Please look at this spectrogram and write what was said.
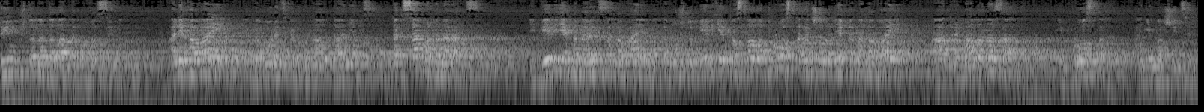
тым, што она дала такого сына. Але Гавай, як гаворыць кардынал Даніэлс, таксама ганарацца. и Бельгия ганарыцца Гавайями, потому что Бельгия послала простого человека на Гавайи, а отрымала назад не просто, а небожителя.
